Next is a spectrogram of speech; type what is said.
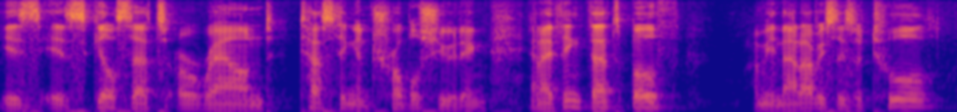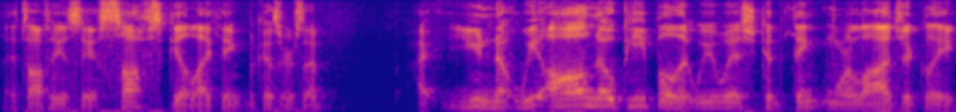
is is skill sets around testing and troubleshooting. And I think that's both. I mean, that obviously is a tool. It's obviously a soft skill. I think because there's a you know, we all know people that we wish could think more logically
